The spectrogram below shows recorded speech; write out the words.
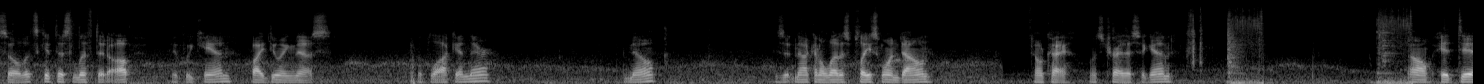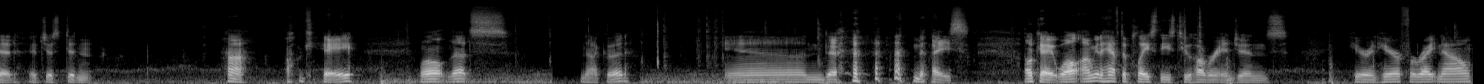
So let's get this lifted up if we can by doing this. The block in there. No? Is it not going to let us place one down? Okay, let's try this again. Oh, it did. It just didn't... Huh. Okay. Well, that's not good. And... nice. Okay, well, I'm going to have to place these two hover engines here and here for right now.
